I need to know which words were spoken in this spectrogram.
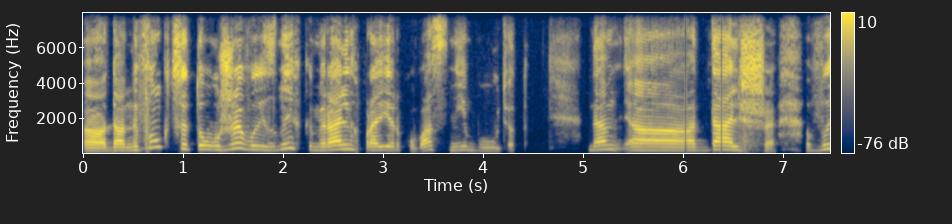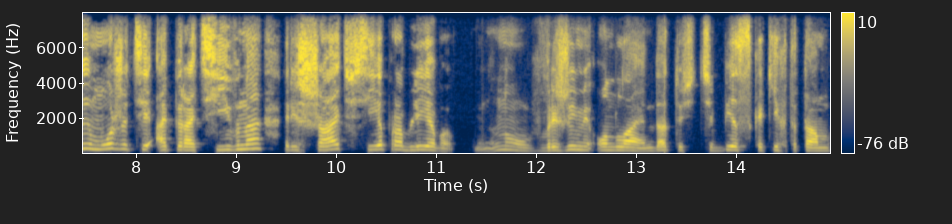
э, данной функции, то уже выездных камеральных проверок у вас не будет. Да? А, дальше. Вы можете оперативно решать все проблемы ну, в режиме онлайн, да, то есть без каких-то там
